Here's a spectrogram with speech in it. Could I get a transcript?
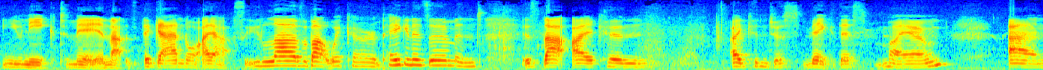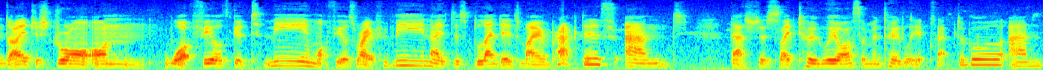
unique to me. And that's, again, what I absolutely love about Wicca and paganism and is that I can, I can just make this my own and I just draw on what feels good to me and what feels right for me and I just blend it into my own practice and that's just like totally awesome and totally acceptable. And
